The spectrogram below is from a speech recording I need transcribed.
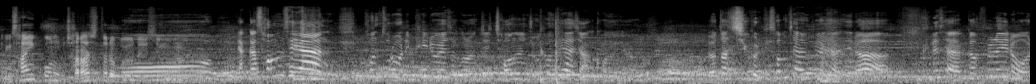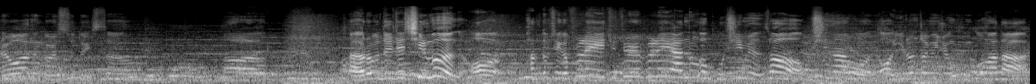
되게 상위권으로 잘 하시더라고요 레이싱을. 어, 약간 섬세한 컨트롤이 필요해서 그런지 저는 좀 섬세하지 않거든요. 여자치고 이렇게 섬세한 편이 아니라 그래서 약간 플레이를 어려워하는 걸 수도 있어요. 아, 자, 여러분들 이제 질문. 어, 방금 제가 플레이 튜토리얼 플레이하는 거 보시면서 혹시나 뭐 어, 이런 점이 좀 궁금하다.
